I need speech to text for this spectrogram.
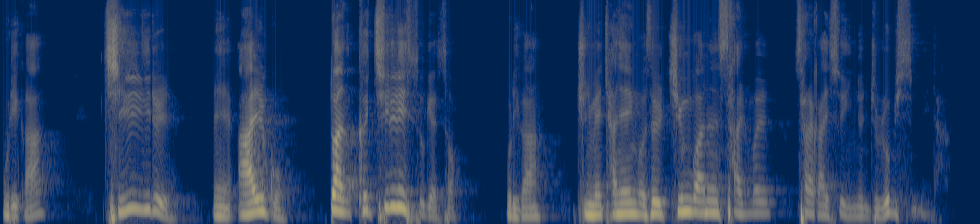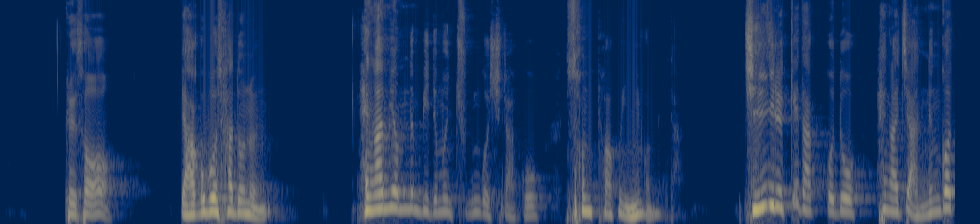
우리가 진리를 예, 알고 또한 그 진리 속에서 우리가 주님의 자녀인 것을 증거하는 삶을 살아갈 수 있는 줄로 믿습니다. 그래서 야고보 사도는 행함이 없는 믿음은 죽은 것이라고 선포하고 있는 겁니다. 진리를 깨닫고도 행하지 않는 것,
